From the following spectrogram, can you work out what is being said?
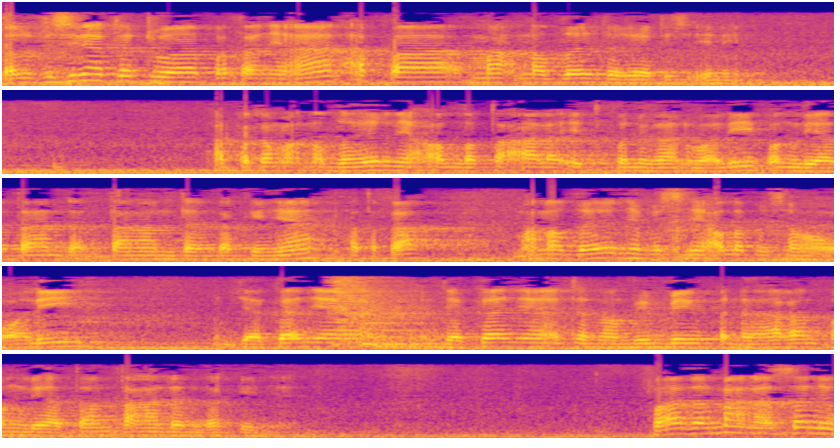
Lalu di sini ada dua pertanyaan, apa makna zahir dari hadis ini? Apakah makna zahirnya Allah Ta'ala itu pendengaran wali, penglihatan dan tangan dan kakinya? Ataukah makna zahirnya mestinya Allah bersama wali, menjaganya, menjaganya dan membimbing pendengaran, penglihatan, tangan dan kakinya? Fadal makna sani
